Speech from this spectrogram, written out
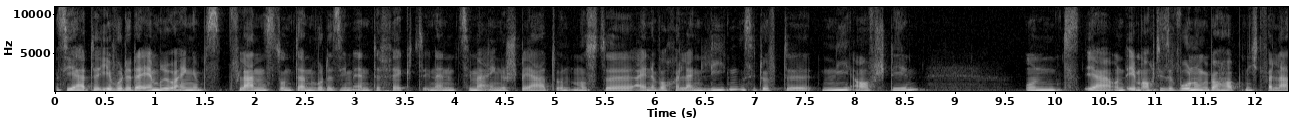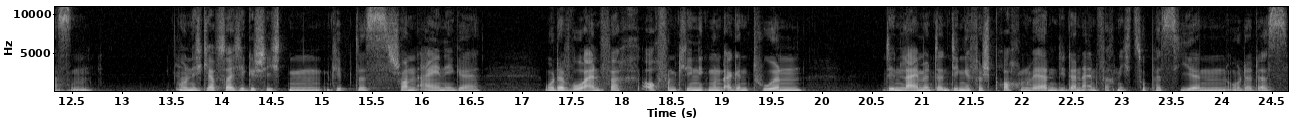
sie hatte, ihr wurde der Embryo eingepflanzt und dann wurde sie im Endeffekt in einem Zimmer eingesperrt und musste eine Woche lang liegen. Sie durfte nie aufstehen und ja, und eben auch diese Wohnung überhaupt nicht verlassen. Und ich glaube, solche Geschichten gibt es schon einige. Oder wo einfach auch von Kliniken und Agenturen den Leihmüttern Dinge versprochen werden, die dann einfach nicht so passieren. Oder dass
